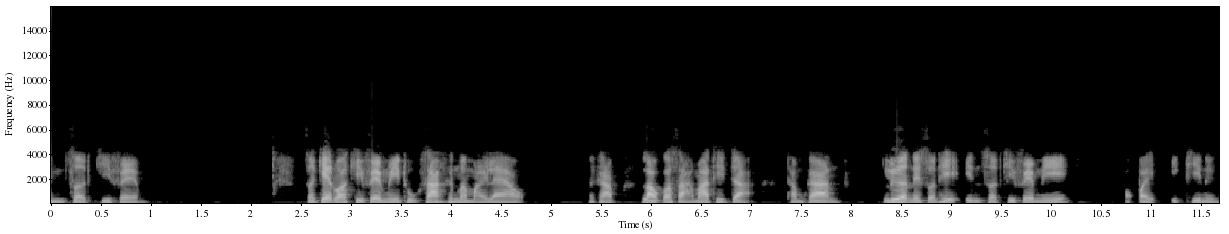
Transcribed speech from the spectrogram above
insert keyframe สังเกตว่าคีย์เฟรมนี้ถูกสร้างขึ้นมาใหม่แล้วนะครับ เราก็สามารถที่จะทำการเลื่อนในส่วนที่ insert keyframe นี้ออกไปอีกที่หนึ่ง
